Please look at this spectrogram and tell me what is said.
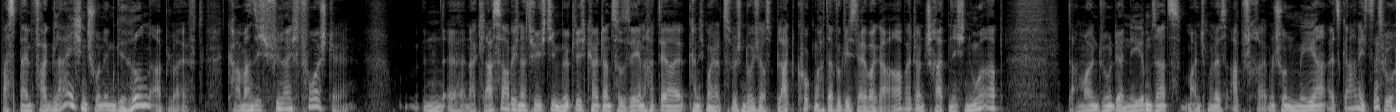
Was beim Vergleichen schon im Gehirn abläuft, kann man sich vielleicht vorstellen. In äh, einer Klasse habe ich natürlich die Möglichkeit dann zu sehen, hat der, kann ich mal zwischendurch aufs Blatt gucken, hat er wirklich selber gearbeitet und schreibt nicht nur ab, da meint nur der Nebensatz, manchmal das Abschreiben schon mehr als gar nichts zu.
